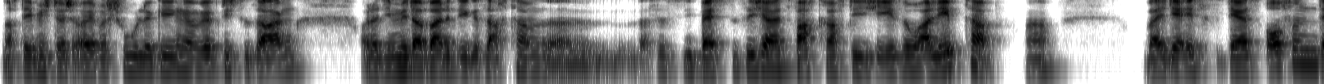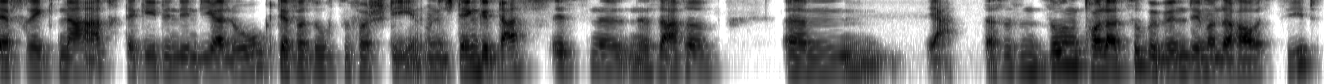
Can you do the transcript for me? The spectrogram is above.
nachdem ich durch eure Schule ging, wirklich zu sagen, oder die Mitarbeiter, die gesagt haben, äh, das ist die beste Sicherheitsfachkraft, die ich je so erlebt habe. Ja? Weil der ist, der ist offen, der fragt nach, der geht in den Dialog, der versucht zu verstehen. Und ich denke, das ist eine, eine Sache, ähm, ja, das ist ein, so ein toller Zugewinn, den man da rauszieht.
